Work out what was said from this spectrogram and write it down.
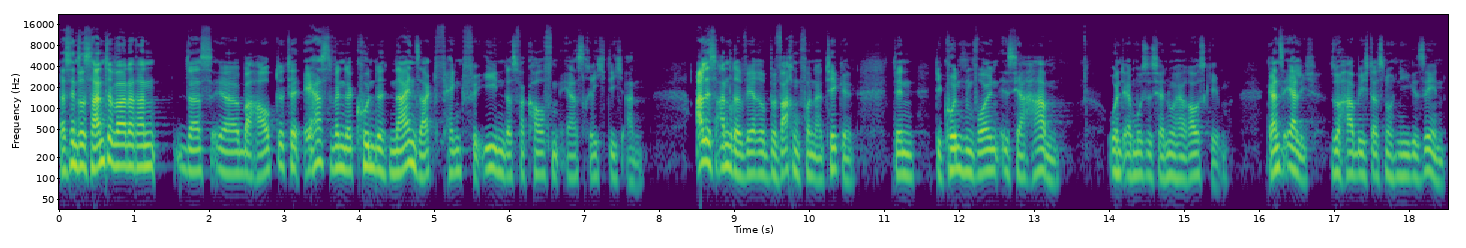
Das Interessante war daran, dass er behauptete, erst wenn der Kunde Nein sagt, fängt für ihn das Verkaufen erst richtig an. Alles andere wäre Bewachung von Artikeln, denn die Kunden wollen es ja haben und er muss es ja nur herausgeben. Ganz ehrlich, so habe ich das noch nie gesehen.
